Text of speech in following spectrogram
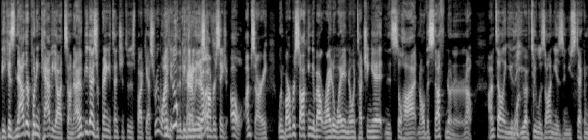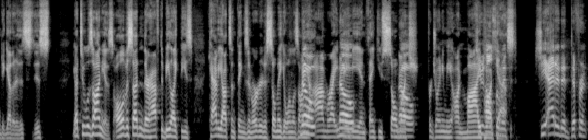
because now they're putting caveats on. it. I hope you guys are paying attention to this podcast. Rewind There's it to the beginning of this conversation. Oh, I'm sorry. When Barbara's talking about right away and no one touching it and it's still hot and all this stuff. No, no, no, no. I'm telling you that you have two lasagnas and you stack them together. This this you got two lasagnas. All of a sudden, there have to be like these caveats and things in order to still make it one lasagna. No, I'm right, no, baby, and thank you so no. much for joining me on my She meant podcast. to- she added a different.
